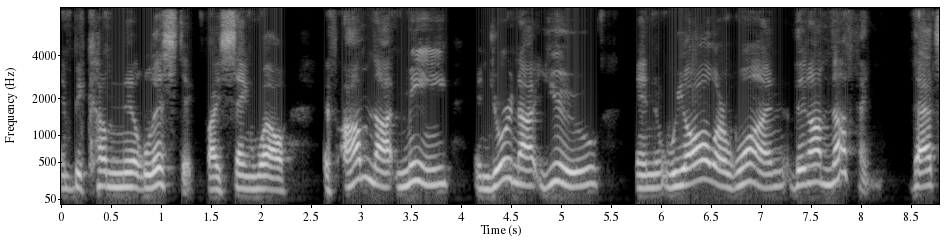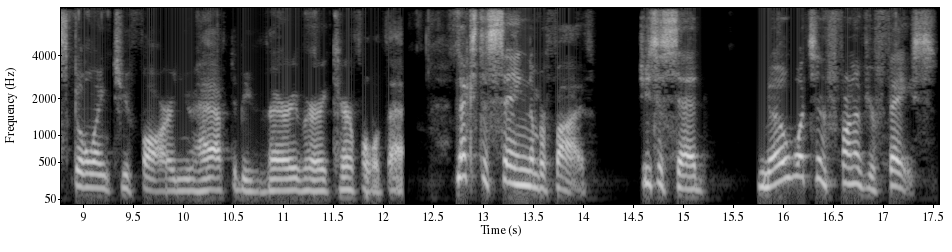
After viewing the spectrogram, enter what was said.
and become nihilistic by saying, well, if I'm not me and you're not you and we all are one, then I'm nothing. That's going too far, and you have to be very, very careful of that. Next is saying number five. Jesus said, Know what's in front of your face,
